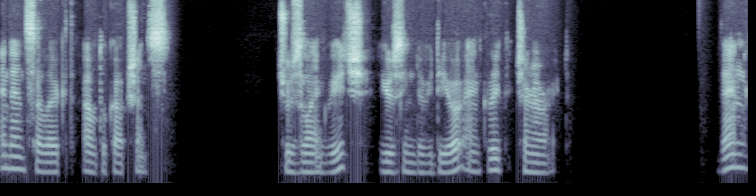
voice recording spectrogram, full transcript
and then select Auto Captions. Choose language used in the video and click Generate. Then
